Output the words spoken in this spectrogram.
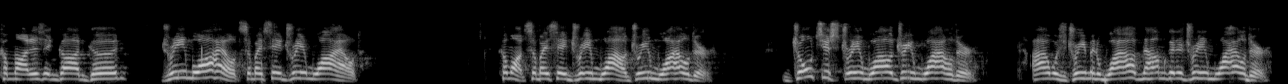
Come on, isn't God good? Dream wild. Somebody say, dream wild. Come on, somebody say, dream wild, dream wilder. Don't just dream wild, dream wilder. I was dreaming wild, now I'm going to dream wilder.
